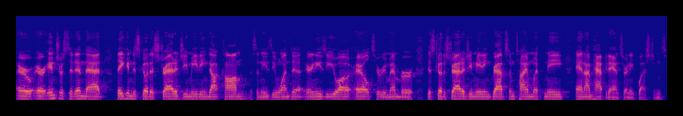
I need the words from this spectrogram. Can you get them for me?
are, are, interested in that, they can just go to strategymeeting.com. It's an easy one to, or an easy URL to remember. Just go to strategy meeting, grab some time with me, and I'm happy to answer any questions.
